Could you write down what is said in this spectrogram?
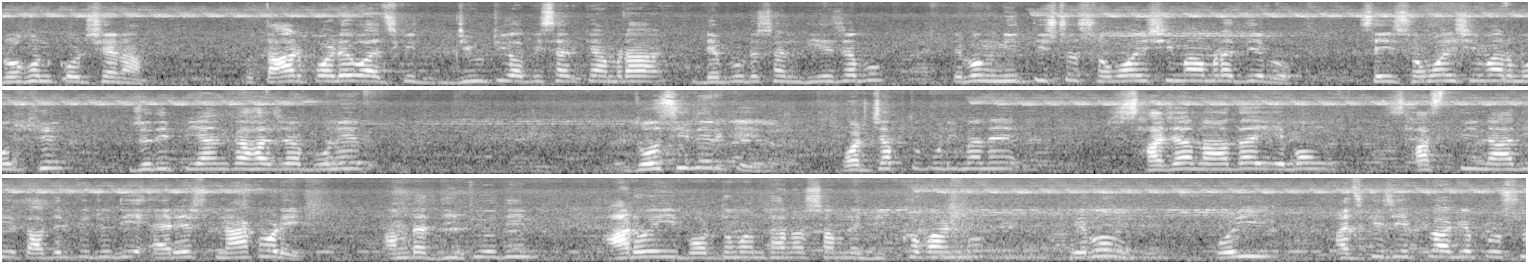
গ্রহণ করছে না। তো তারপরেও আজকে ডিউটি অফিসারকে আমরা ডেপুটেশন দিয়ে যাব এবং নির্দিষ্ট সময়সীমা আমরা দেব। সেই সময়সীমার মধ্যে যদি প্রিয়াঙ্কা হাজরা বোনের দোষীদেরকে পর্যাপ্ত পরিমাণে সাজা না দেয় এবং শাস্তি না দিয়ে তাদেরকে যদি অ্যারেস্ট না করে, আমরা দ্বিতীয় দিন আরও এই বর্ধমান থানার সামনে বিক্ষোভ আনব। এবং ওই আজকে যে একটু আগে প্রশ্ন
